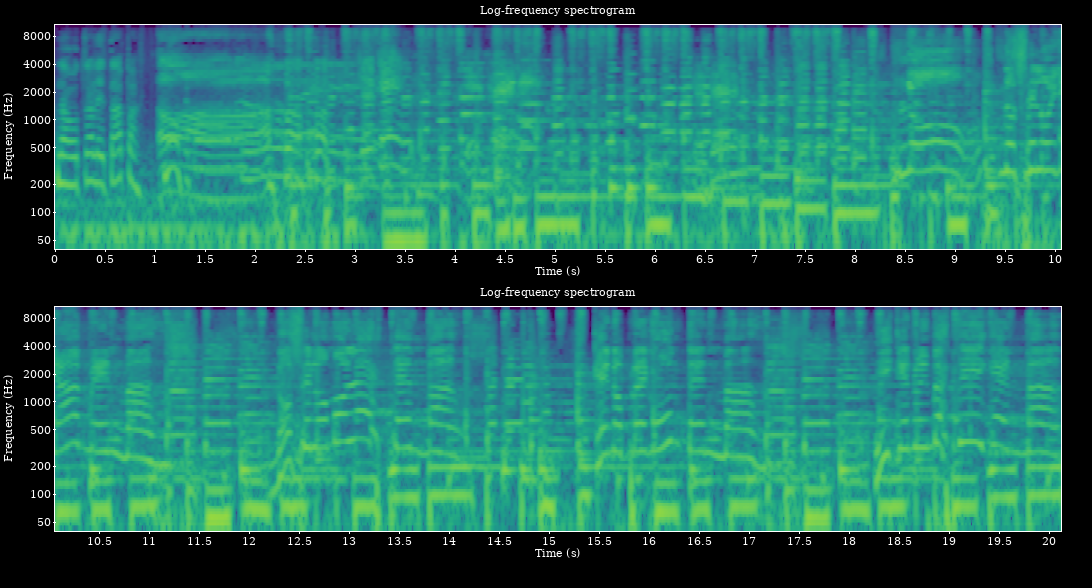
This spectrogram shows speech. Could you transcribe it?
la otra le tapa. ¿Qué, qué? No, no se lo más, no se lo molesten más, que no pregunten más y que no investiguen más.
